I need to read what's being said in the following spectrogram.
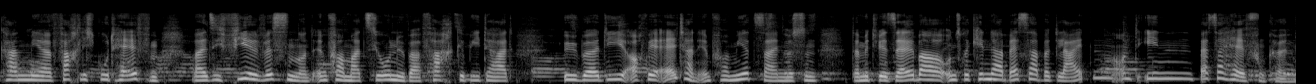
kann mir fachlich gut helfen, weil sie viel Wissen und Informationen über Fachgebiete hat, über die auch wir Eltern informiert sein müssen, damit wir selber unsere Kinder besser begleiten und ihnen besser helfen können.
